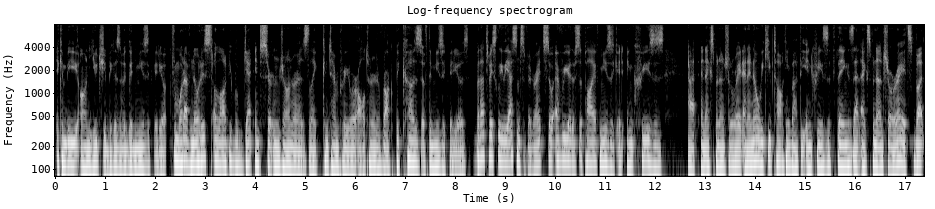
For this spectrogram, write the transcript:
It can be on YouTube because of a good music video. From what I've noticed, a lot of people get into certain genres like contemporary or alternative rock because of the music videos. But that's basically the essence of it, right? So every year the supply of music it increases at an exponential rate. And I know we keep talking about the increase of things at exponential rates, but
